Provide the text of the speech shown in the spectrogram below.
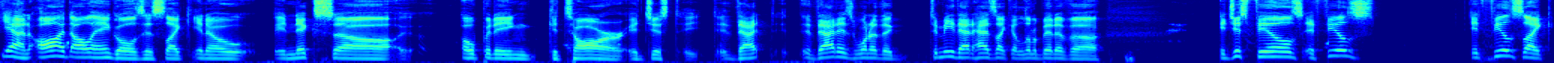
Yeah, and Awe at All Angles is like, you know, in Nick's uh, opening guitar, it just that that is one of the to me that has like a little bit of a it just feels it feels it feels like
